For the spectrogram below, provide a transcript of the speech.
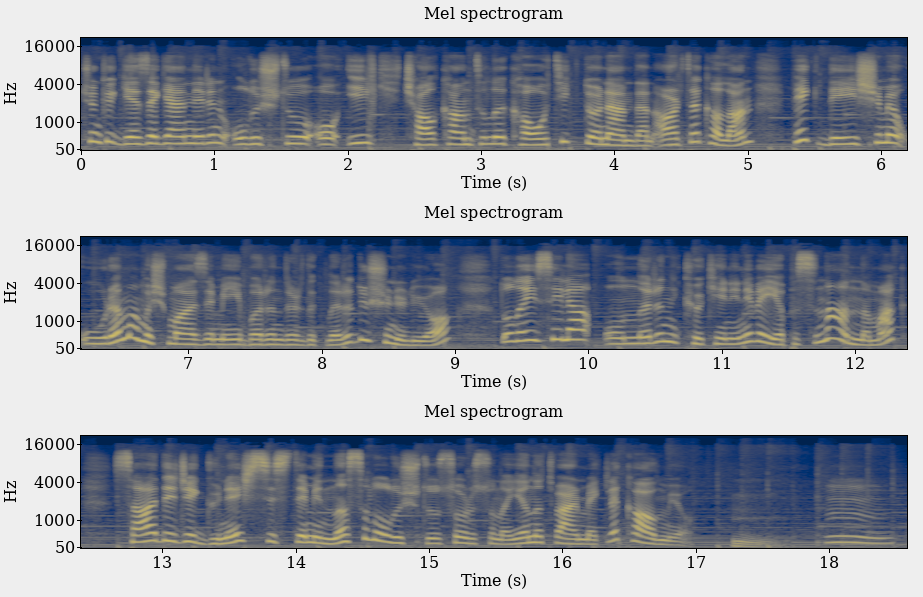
Çünkü gezegenlerin oluştuğu o ilk çalkantılı kaotik dönemden arta kalan pek değişime uğramamış malzemeyi barındırdıkları düşünülüyor. Dolayısıyla onların kökenini ve yapısını anlamak sadece güneş sistemi nasıl oluştuğu sorusuna yanıt vermekle kalmıyor. Hmm.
